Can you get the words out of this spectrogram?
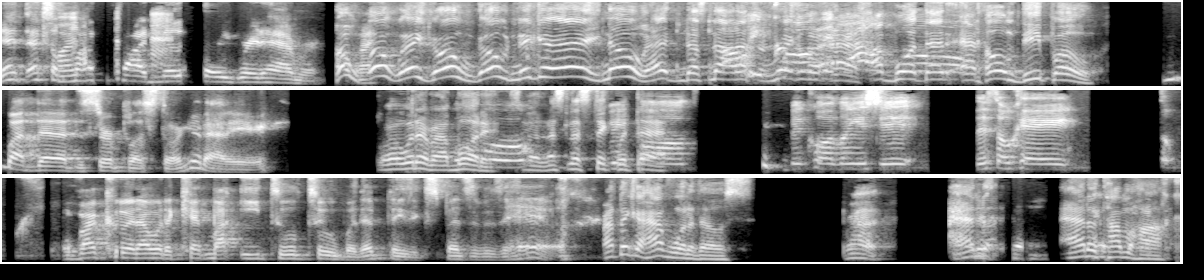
That, that's a modified military grade hammer. Oh, right? oh, wait, go, go, nigga. Hey, no, that, that's not oh, that's a regular ass. I bought that at Home Depot. You bought that at the surplus store. Get out of here. Well, whatever. I bought it. So let's let's stick Big with that. Big call on your shit. It's okay. If I could, I would have kept my E tool too, but that thing's expensive as hell. I think I have one of those. Right. I had add, a, add a tomahawk.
